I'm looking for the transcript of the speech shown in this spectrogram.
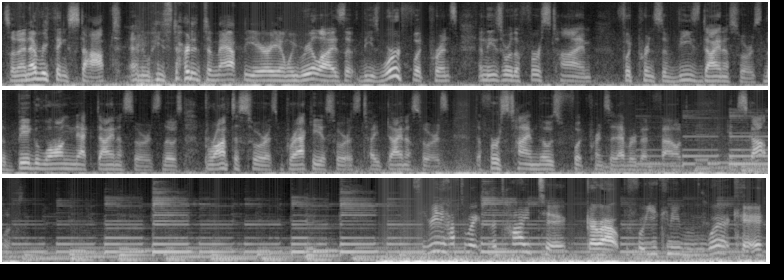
So then everything stopped and we started to map the area and we realized that these were footprints and these were the first time footprints of these dinosaurs, the big long necked dinosaurs, those Brontosaurus, Brachiosaurus type dinosaurs, the first time those footprints had ever been found in Scotland. Wait for the tide to go out before you can even work here.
